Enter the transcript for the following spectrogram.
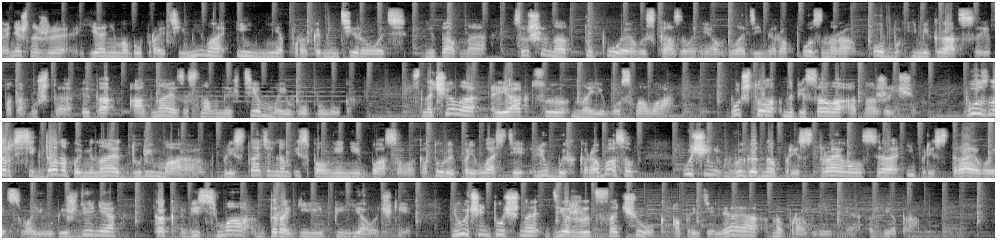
Конечно же, я не могу пройти мимо и не прокомментировать недавно совершенно тупое высказывание Владимира Познера об иммиграции, потому что это одна из основных тем моего блога. Сначала реакцию на его слова. Вот что написала одна женщина. Познер всегда напоминает Дуримара в блистательном исполнении Басова, который при власти любых карабасов очень выгодно пристраивался и пристраивает свои убеждения как весьма дорогие пиявочки и очень точно держит сачок, определяя направление ветра.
